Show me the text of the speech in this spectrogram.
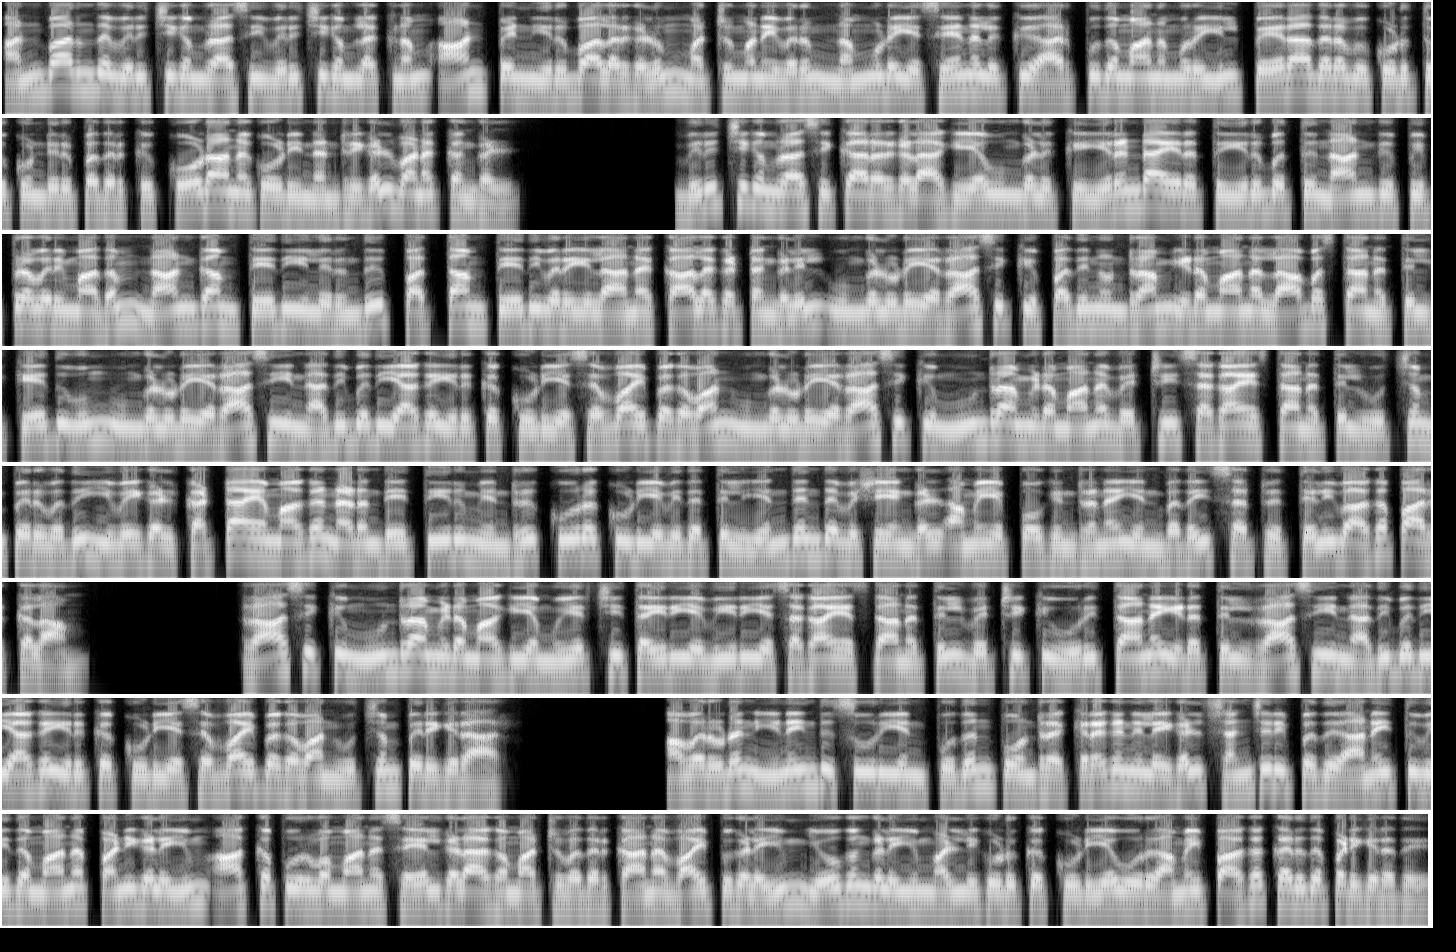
அன்பார்ந்த விருச்சிகம் ராசி விருச்சிகம் லக்னம் ஆண் பெண் இருபாலர்களும் மற்றும் அனைவரும் நம்முடைய சேனலுக்கு அற்புதமான முறையில் பேராதரவு கொடுத்து கொண்டிருப்பதற்கு கோடான கோடி நன்றிகள் வணக்கங்கள். விருச்சிகம் ராசிக்காரர்களாகிய உங்களுக்கு இரண்டாயிரத்து இருபத்து நான்கு பிப்ரவரி மாதம் நான்காம் தேதியிலிருந்து பத்தாம் தேதி வரையிலான காலகட்டங்களில் உங்களுடைய ராசிக்கு பதினொன்றாம் இடமான லாபஸ்தானத்தில் கேதுவும் உங்களுடைய ராசியின் அதிபதியாக இருக்கக்கூடிய செவ்வாய் பகவான் உங்களுடைய ராசிக்கு மூன்றாம் இடமான வெற்றி சகாயஸ்தானத்தில் உச்சம் பெறுவது இவைகள் கட்டாயமாக நடந்தே தீரும் என்று கூறக்கூடிய விதத்தில் எந்தெந்த விஷயங்கள் அமையப் போகின்றன என்பதை சற்று தெளிவாக பார்க்கலாம். ராசிக்கு மூன்றாம் இடமாகிய முயற்சி தைரிய வீரிய சகாயஸ்தானத்தில் வெற்றிக்கு உரித்தான இடத்தில் ராசியின் அதிபதியாக இருக்கக்கூடிய செவ்வாய் பகவான் உச்சம் பெறுகிறார். அவருடன் இணைந்து சூரியன் புதன் போன்ற கிரகநிலைகள் சஞ்சரிப்பது அனைத்து விதமான பணிகளையும் ஆக்கப்பூர்வமான செயல்களாக மாற்றுவதற்கான வாய்ப்புகளையும் யோகங்களையும் அள்ளி கொடுக்கக்கூடிய ஒரு அமைப்பாக கருதப்படுகிறது.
